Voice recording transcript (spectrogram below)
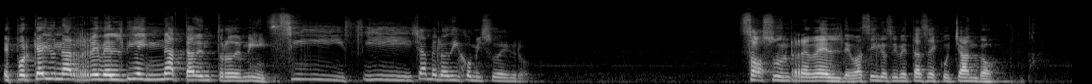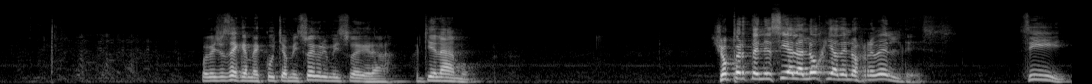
es porque hay una rebeldía innata dentro de mí. Sí, sí, ya me lo dijo mi suegro. Sos un rebelde, Basilio, si me estás escuchando. Porque yo sé que me escucha mi suegro y mi suegra, a quien amo. Yo pertenecía a la logia de los rebeldes. Sí,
